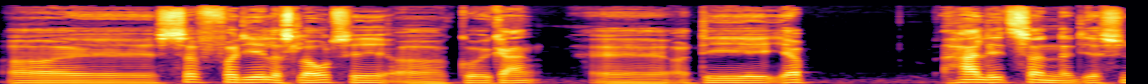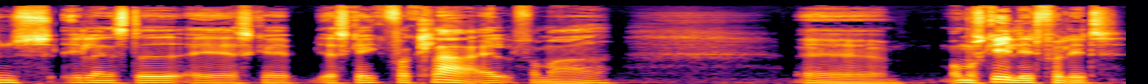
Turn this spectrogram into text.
Og øh, så får de ellers lov til at gå i gang. Øh, og det, jeg har lidt sådan, at jeg synes et eller andet sted, at jeg skal, jeg skal ikke forklare alt for meget. Øh, og måske lidt for lidt.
